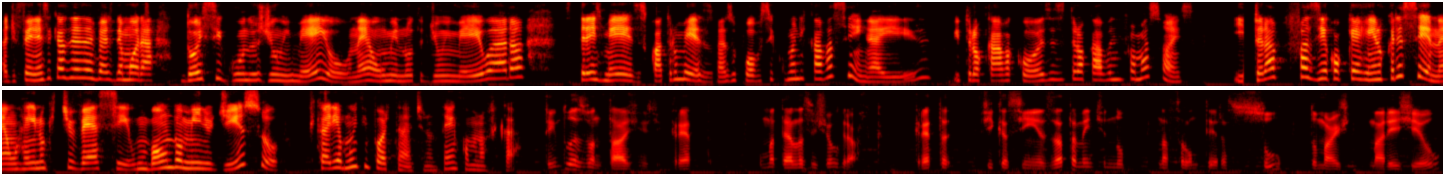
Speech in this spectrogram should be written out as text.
A diferença é que às vezes, ao invés de demorar dois segundos de um e-mail, né, um minuto de um e-mail, era três meses, quatro meses, mas o povo se comunicava assim, né, e, e trocava coisas e trocava informações. E era, fazia qualquer reino crescer, né? Um reino que tivesse um bom domínio disso ficaria muito importante, não tem como não ficar. Tem duas vantagens de Creta. Uma delas é geográfica. Creta fica assim exatamente no, na fronteira sul do mar, mar Egeu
